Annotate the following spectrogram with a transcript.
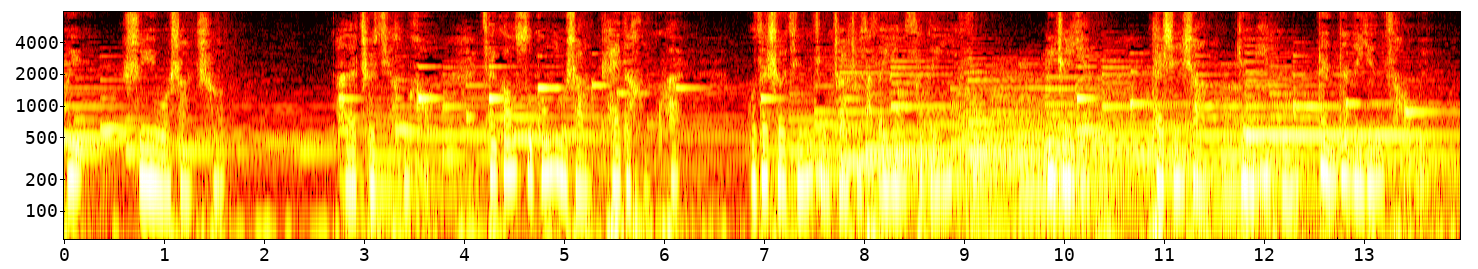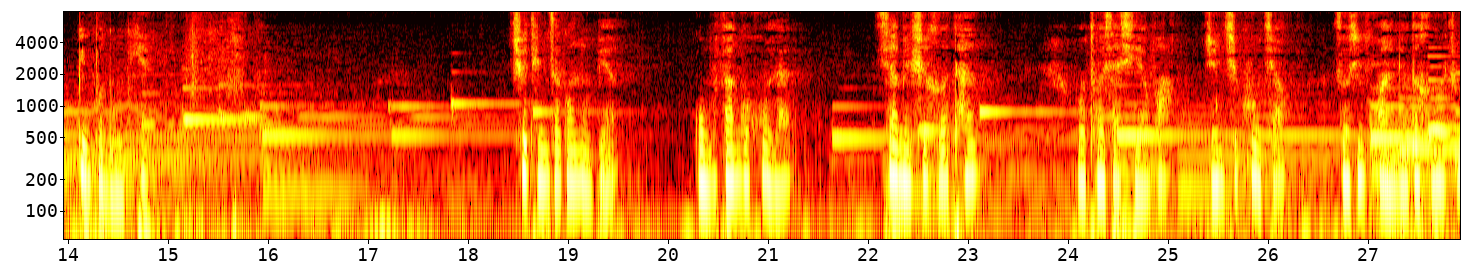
盔，示意我上车。他的车技很好，在高速公路上开得很快。我的手紧紧抓住他的腰侧的衣服，闭着眼，他身上有一股淡淡的烟草味，并不浓烈。车停在公路边，我们翻过护栏，下面是河滩。我脱下鞋袜，卷起裤脚，走进缓流的河中，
